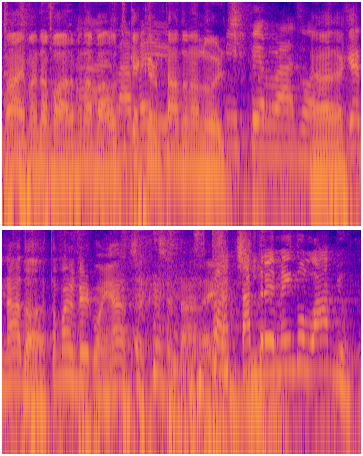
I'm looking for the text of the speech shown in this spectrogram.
Vai, manda bala, manda bala. Ou tu Lá quer cantar, dona Me Lourdes? ferrar agora. Ah, não quer nada, ó. Tá mais envergonhado isso aqui que você tá, né? Tá tremendo o lábio.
